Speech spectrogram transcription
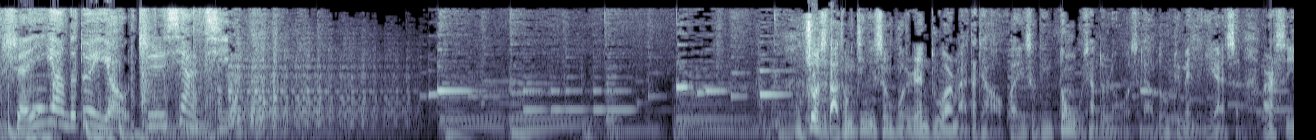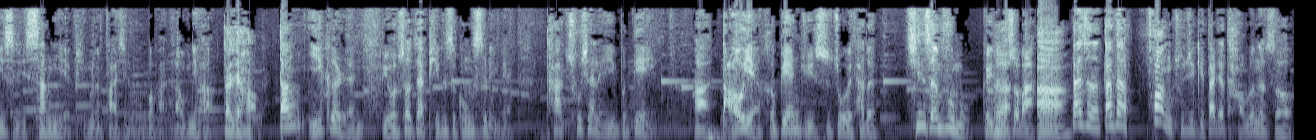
神一样的队友之下期。作者打通经济生活任督二脉，大家好，欢迎收听《东吴相对论》，我是梁东，对面的依然是二十一世纪商业评论发现人吴伯凡，老吴你好，大家好。当一个人，比如说在皮克斯公司里面，他出现了一部电影，啊，导演和编剧是作为他的亲生父母，可以这么说吧？啊。但是呢，当他放出去给大家讨论的时候，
